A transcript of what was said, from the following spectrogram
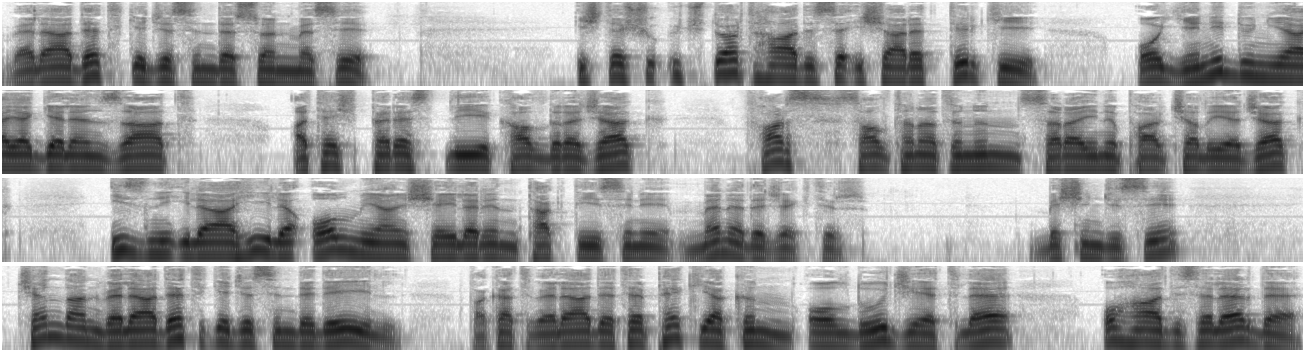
veladet gecesinde sönmesi işte şu üç dört hadise işarettir ki, o yeni dünyaya gelen zat, ateşperestliği kaldıracak, Fars saltanatının sarayını parçalayacak, izni ilahiyle olmayan şeylerin takdisini men edecektir. Beşincisi, Çendan veladet gecesinde değil, fakat veladete pek yakın olduğu cihetle, o hadiseler de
